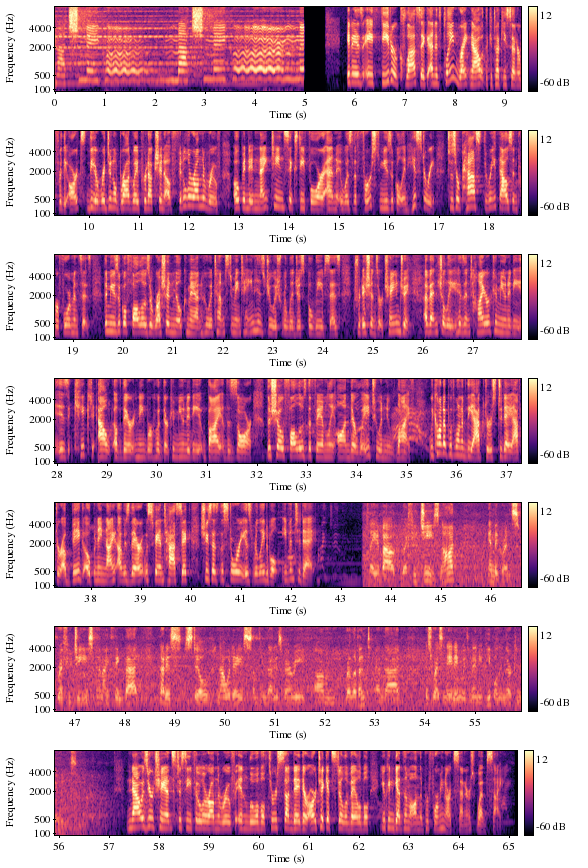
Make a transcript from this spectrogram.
Matchmaker, matchmaker. It is a theater classic and it's playing right now at the Kentucky Center for the Arts. The original Broadway production of Fiddler on the Roof opened in 1964 and it was the first musical in history to surpass 3,000 performances. The musical follows a Russian milkman who attempts to maintain his Jewish religious beliefs as traditions are changing. Eventually, his entire community is kicked out of their neighborhood, their community by the czar. The show follows the family on their way to a new life. We caught up with one of the actors today after a big opening night. I was there. It was fantastic. She says the story is relatable even today. Play about refugees, not immigrants, refugees, and I think that that is still nowadays something that is very um, relevant and that is resonating with many people in their communities. Now is your chance to see Fiddler on the Roof in Louisville through Sunday. There are tickets still available. You can get them on the Performing Arts Center's website.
